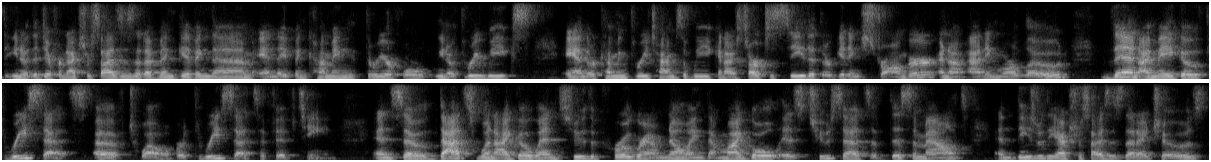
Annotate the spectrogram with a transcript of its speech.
you know the different exercises that I've been giving them and they've been coming 3 or 4 you know 3 weeks and they're coming 3 times a week and I start to see that they're getting stronger and I'm adding more load then I may go 3 sets of 12 or 3 sets of 15 and so that's when I go into the program knowing that my goal is two sets of this amount and these are the exercises that I chose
